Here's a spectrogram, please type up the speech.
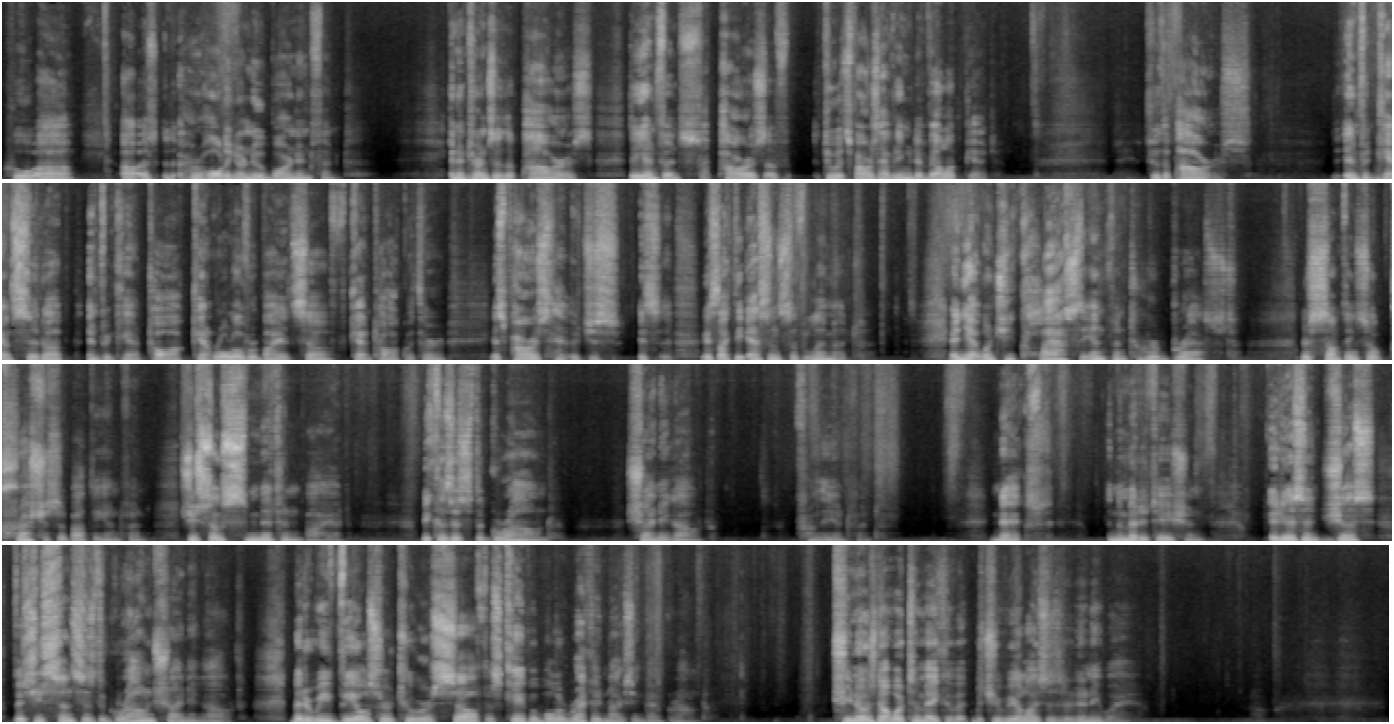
who, uh, uh, her holding her newborn infant. And in terms of the powers, the infant's powers of, to its powers haven't even developed yet. To the powers. The infant can't sit up, infant can't talk, can't roll over by itself, can't talk with her. Its power is just, it's, it's like the essence of limit. And yet, when she clasps the infant to her breast, there's something so precious about the infant. She's so smitten by it because it's the ground shining out from the infant. Next, in the meditation, it isn't just that she senses the ground shining out, but it reveals her to herself as capable of recognizing that ground. She knows not what to make of it, but she realizes it anyway.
